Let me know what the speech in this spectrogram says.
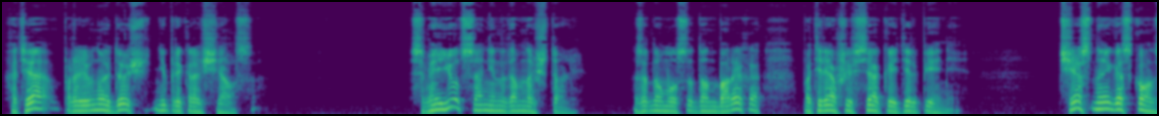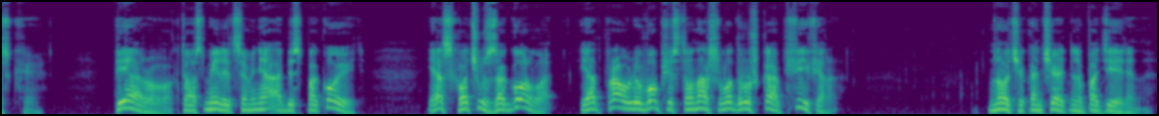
хотя проливной дождь не прекращался. «Смеются они надо мной, что ли?» — задумался Дон Бареха, потерявший всякое терпение. «Честное Гасконское, первого, кто осмелится меня обеспокоить, я схвачу за горло и отправлю в общество нашего дружка Пфифера. Ночь окончательно потеряна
